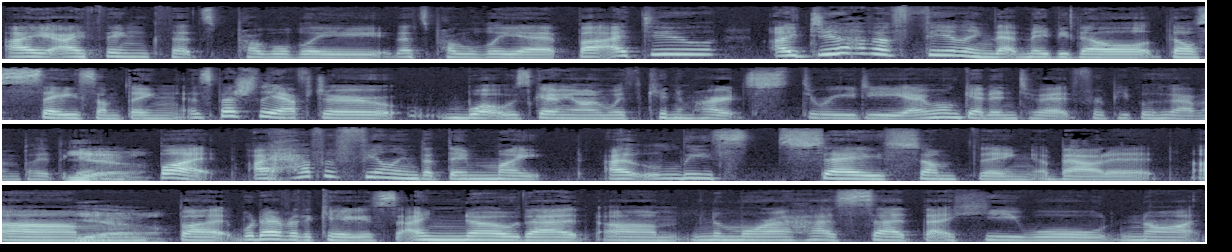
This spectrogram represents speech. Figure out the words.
I I think that's probably that's probably it. But I do I do have a feeling that maybe they'll they'll say something, especially after what was going on with Kingdom Hearts 3D. I won't get into it for people who haven't played the game. Yeah. But I have a feeling that they might at least say something about it. Um, Yeah. But whatever the case, I know that um, Nomura has said that he will not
